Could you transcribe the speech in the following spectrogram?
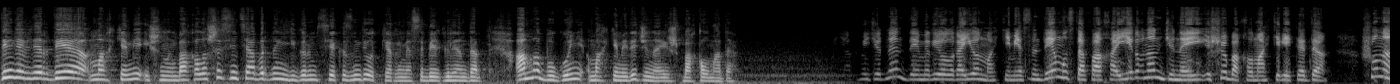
Деңлевлерде махкеме ішінің бақылышы сентябрдің 28-інде өткерілмесі белгіленді. Ама бүгін махкемеде жинайы іш бақылмады. Ахмечетнен Демирьол район махкемесінде Мустафа Хаировның жинайы іші бақылмақ керек еді. Шуны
